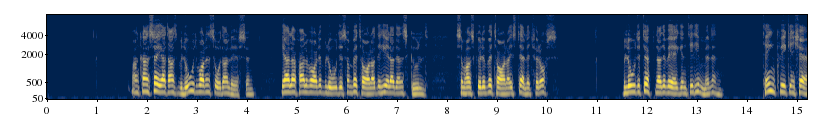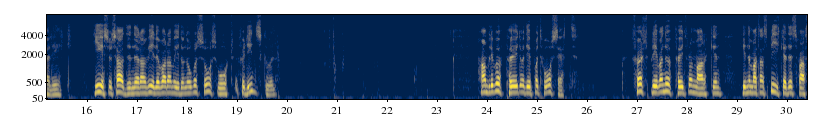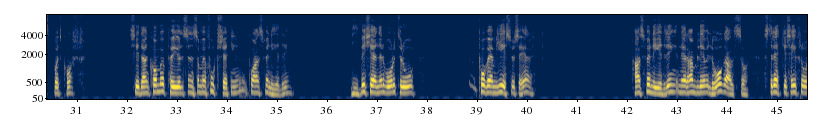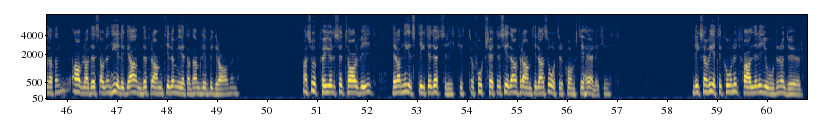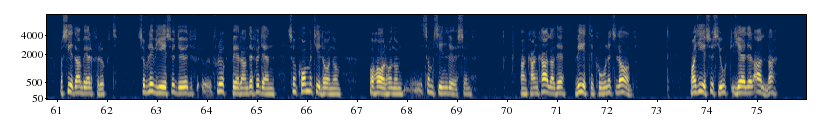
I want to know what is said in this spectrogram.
Man kan säga att hans blod var en sådan lösen. I alla fall var det blodet som betalade hela den skuld som han skulle betala istället för oss. Blodet öppnade vägen till himmelen. Tänk vilken kärlek! Jesus hade när han ville vara med om något så svårt för din skull. Han blev upphöjd och det på två sätt. Först blev han upphöjd från marken genom att han spikades fast på ett kors. Sedan kom upphöjelsen som en fortsättning på hans förnedring. Vi bekänner vår tro på vem Jesus är. Hans förnedring när han blev låg alltså sträcker sig från att han avlades av den heliga Ande fram till och med att han blev begraven. Hans upphöjelse tar vid när han nedstiger till dödsriket och fortsätter sedan fram till hans återkomst i härlighet. Liksom vetekornet faller i jorden och dör och sedan bär frukt, så blev Jesu död fruktbärande för den som kommer till honom och har honom som sin lösen. Man kan kalla det vetekornets lag. Vad Jesus gjort gäller alla,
